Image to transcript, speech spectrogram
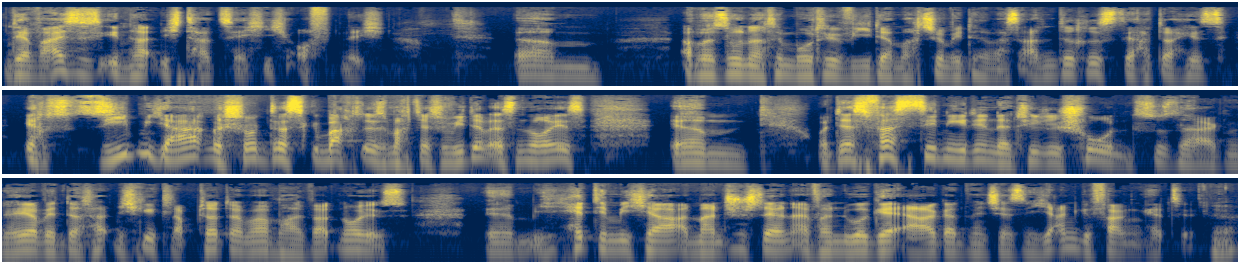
Und der weiß es inhaltlich tatsächlich oft nicht. Ähm, Aber so nach dem Motto, wie, der macht schon wieder was anderes, der hat doch jetzt erst sieben Jahre schon das gemacht, es macht ja schon wieder was Neues. Ähm, und das fasziniert ihn natürlich schon, zu sagen, naja, wenn das halt nicht geklappt hat, dann machen wir halt was Neues. Ähm, ich hätte mich ja an manchen Stellen einfach nur geärgert, wenn ich jetzt nicht angefangen hätte. Ja.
